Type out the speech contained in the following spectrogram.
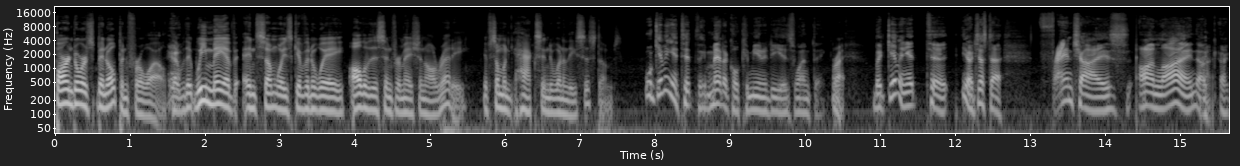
barn door's been open for a while. That, that we may have, in some ways, given away all of this information already if someone hacks into one of these systems. Well, giving it to the medical community is one thing, Right. but giving it to, you know, just a franchise online, a, a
